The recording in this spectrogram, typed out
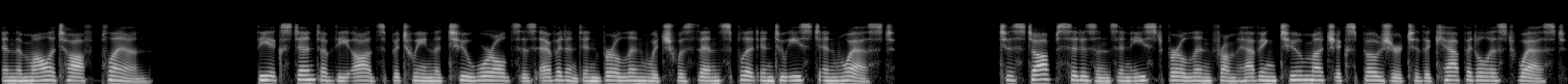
and the Molotov Plan. The extent of the odds between the two worlds is evident in Berlin which was then split into East and West. To stop citizens in East Berlin from having too much exposure to the capitalist West,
